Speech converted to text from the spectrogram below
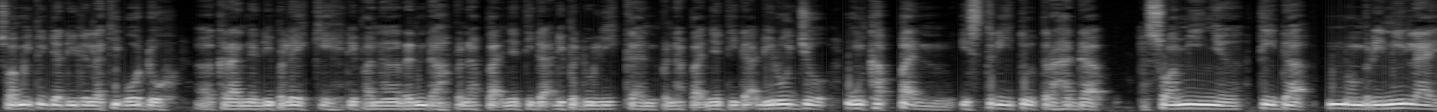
suami itu jadi lelaki bodoh uh, kerana dipelekeh dipandang rendah pendapatnya tidak dipedulikan pendapatnya tidak dirujuk. Ungkapan isteri itu terhadap suaminya tidak memberi nilai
